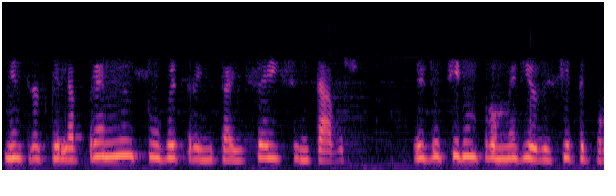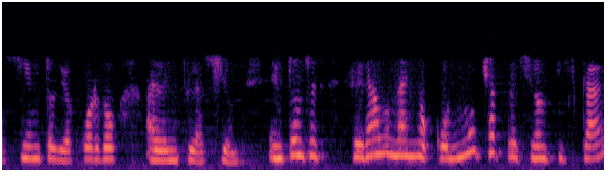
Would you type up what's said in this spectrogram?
mientras que la premium sube 36 centavos, es decir, un promedio de 7% de acuerdo a la inflación. Entonces, será un año con mucha presión fiscal,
